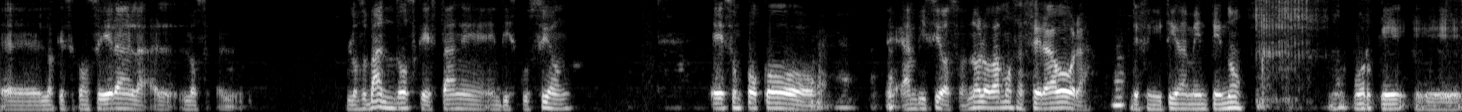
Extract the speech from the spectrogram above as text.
eh, lo que se consideran los, los bandos que están en discusión, es un poco eh, ambicioso. No lo vamos a hacer ahora, definitivamente no, porque, eh,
